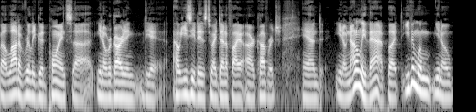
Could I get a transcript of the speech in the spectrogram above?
a, lot of really good points. Uh, you know, regarding the how easy it is to identify our coverage, and you know, not only that, but even when you know,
